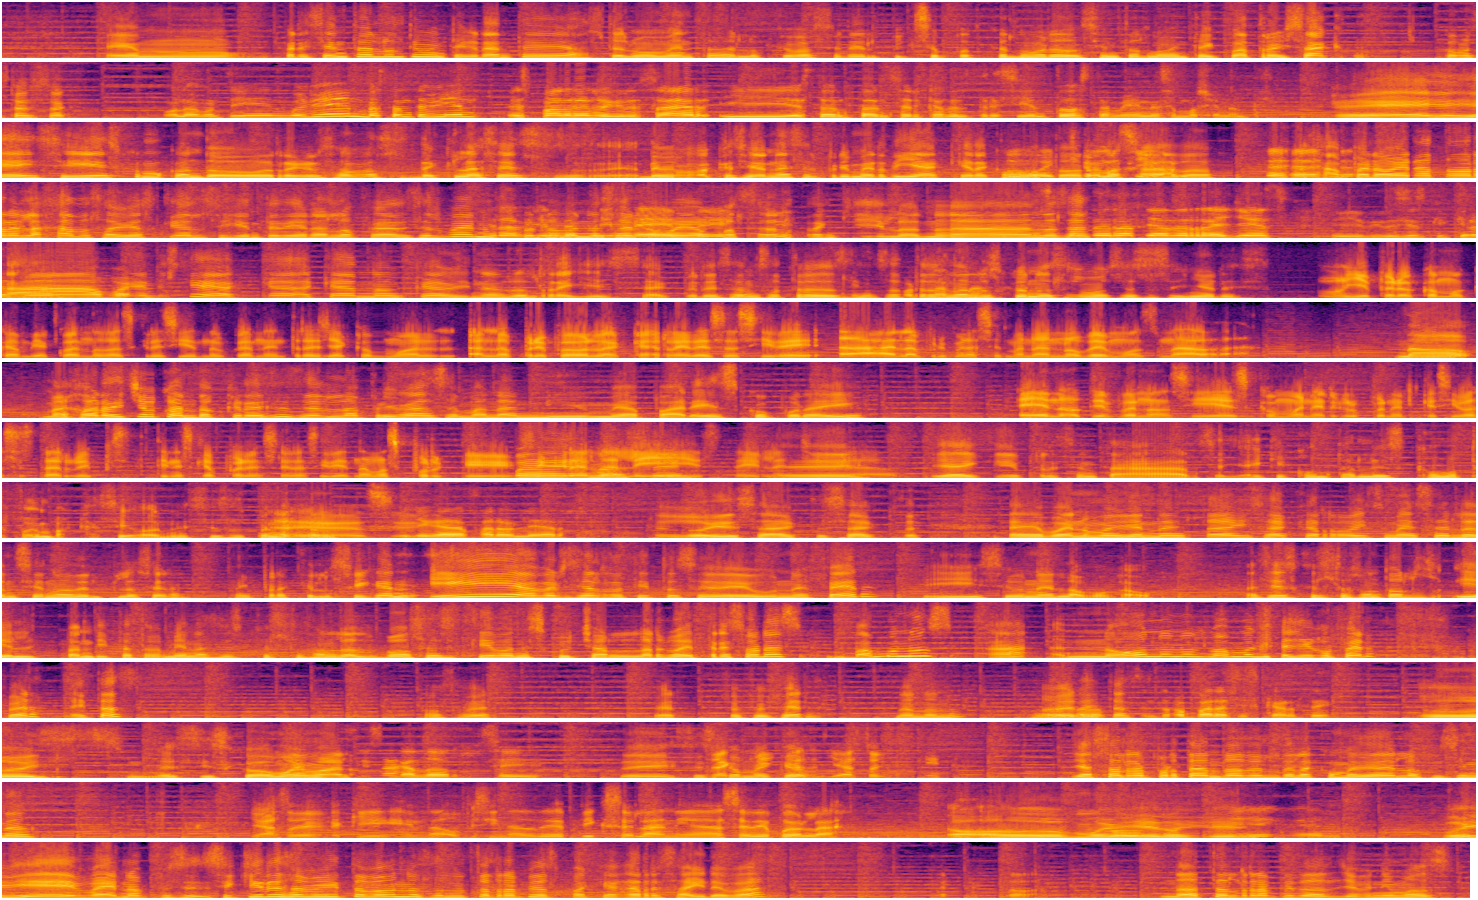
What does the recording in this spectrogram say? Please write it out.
Em, presento al último integrante hasta el momento de lo que va a ser el Pixel Podcast número 294, Isaac. ¿Cómo estás, Isaac? Hola Martín, muy bien, bastante bien. Es padre regresar y estar tan cerca del 300 también es emocionante. Ey, ey, ey, sí, es como cuando regresabas de clases, de vacaciones, el primer día que era como Uy, todo relajado. Ajá, pero era todo relajado, sabías que el siguiente día era lo feo. Dices, bueno, Era pues por lo menos ahí lo voy a pasar tranquilo. No, no sé. Era día de Reyes y decías que quiero Ah, bueno, es que acá, acá nunca vinieron los reyes, por eso nosotros, ¿Qué nosotros no los conocemos, esos señores. Oye, pero ¿cómo cambia cuando vas creciendo? Cuando entras ya como al- a la prepa o la carrera es así de, ah, la primera semana no vemos nada. No, mejor dicho, cuando creces en la primera semana ni me aparezco por ahí. Eh, no, tío, bueno, si es como en el grupo en el que sí vas a estar, güey, pues te tienes que aparecer así de nada más porque Bueno, se crea la sí. lista y la Eh, chingada. Y hay que presentarse, y hay que contarles cómo te fue en vacaciones y esas pendejadas. Ajá, sí. llegar a farolear. Uy, exacto, exacto. Eh, bueno, muy bien, ahí está Isaac Arroyes Mesa, el anciano del placer, ahí para que lo sigan. Y a ver si al ratito se une Fer y se une el abogado. Así es que estos son todos los... Y el pandita también, así es que estas son las voces que van a escuchar a lo largo de tres horas. Vámonos a... No, no nos vamos, ya llegó Fer. Fer, ahí estás. Vamos a ver. Fer, Fer, Fer, Fer. No, no, no. A ver, ahí estás. Entró para ciscarte. Uy, me ciscó muy mal. Ciscador, sí. Sí, sí, es Ya, que me aquí, quedo- ya, ya estoy aquí. ¿Ya están reportando desde la comedia de la oficina? Ya estoy aquí en la oficina de Pixelania, sede Puebla. Oh, muy bien, muy bien. Bien. Muy bien, bueno, pues si quieres, amiguito, vámonos a notas rápidas para que agarres aire, ¿va? Perfecto. Notas rápidas, ya venimos.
